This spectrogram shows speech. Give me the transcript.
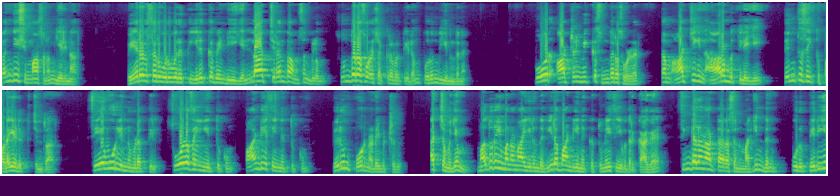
தஞ்சை சிம்மாசனம் ஏறினார். பேரரசர் ஒருவருக்கு இருக்க வேண்டிய எல்லா சிறந்த அம்சங்களும் சுந்தர சோழ சக்கரவர்த்தியிடம் பொருந்தியிருந்தன. போர் ஆற்றல் மிக்க சுந்தர சோழர் தம் ஆட்சியின் ஆரம்பத்திலேயே தென் திசைக்கு படையெடுத்துச் சென்றார். சேவூர் என்னும் இடத்தில் சோழ சைன்யத்துக்கும் பாண்டிய சைன்யத்துக்கும் பெரும் போர் நடைபெற்றது. அச்சமயம் மதுரை மன்னனாயிருந்த வீரபாண்டியனுக்கு துணை செய்வதற்காக சிங்கள நாட்டு அரசன் மகிந்தன் ஒரு பெரிய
